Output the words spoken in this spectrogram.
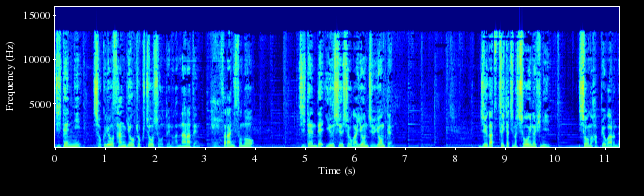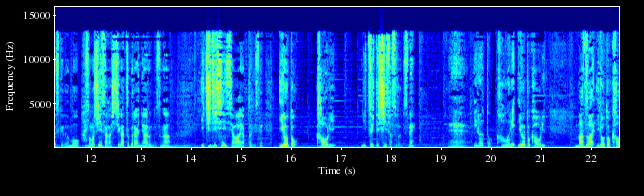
時点に食料産業局長賞というのが7点さらにその時点で優秀賞が44点。10月1日の勝利の日に賞の発表があるんですけれども、はい、その審査が7月ぐらいにあるんですが、一次審査はやっぱりですね色と香りについて審査するんですね、えー、色と香り。色と香り。まずは色と香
